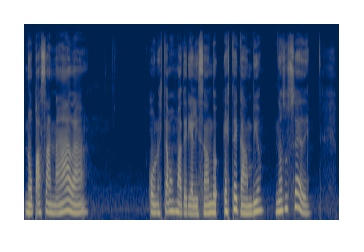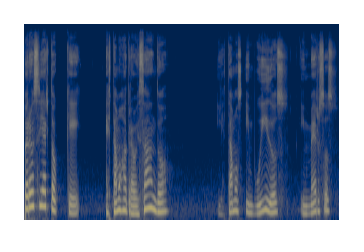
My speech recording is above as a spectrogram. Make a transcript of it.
no pasa nada o no estamos materializando este cambio, no sucede. Pero es cierto que estamos atravesando y estamos imbuidos, inmersos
